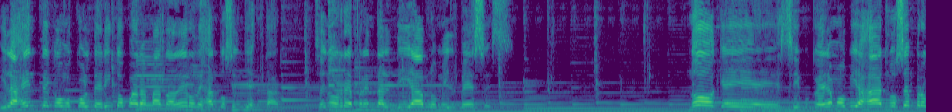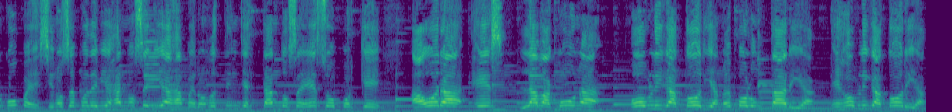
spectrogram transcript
y la gente como corderito para el matadero dejándose inyectar. Se nos reprenda al diablo mil veces. No, que si queremos viajar, no se preocupe. Si no se puede viajar, no se viaja, pero no esté inyectándose eso porque ahora es la vacuna obligatoria, no es voluntaria, es obligatoria.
